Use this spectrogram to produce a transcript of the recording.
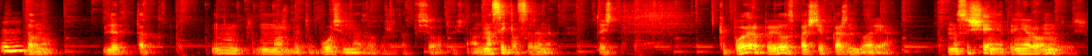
Мгм. давно. Лет так, ну, может быть, 8 назад уже так все. То есть он насытился рынок. То есть КПР появилась почти в каждом дворе. Насыщение тренеров, ну, то есть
